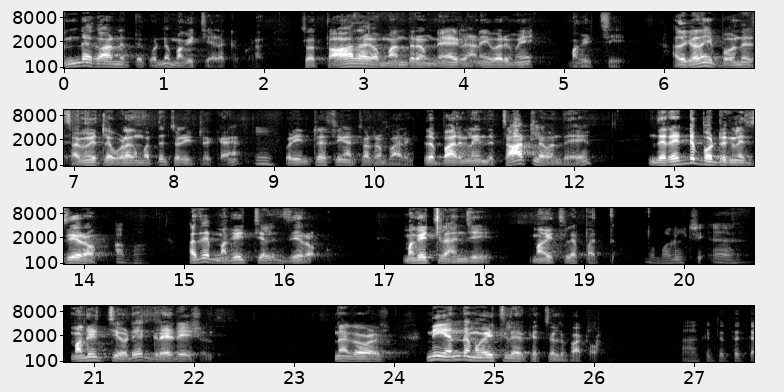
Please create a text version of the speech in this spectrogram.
எந்த காரணத்தை கொண்டு மகிழ்ச்சி இழக்கக்கூடாது. ஸோ தாரக மந்திரம் நேரில் அனைவருமே மகிழ்ச்சி அதுக்காக தான் இப்போ வந்து சமீபத்தில் உலகம் மொத்தம் சொல்லிட்டு இருக்கேன் ஒரு இன்ட்ரெஸ்டிங்காக சொல்கிறேன் பாருங்க. இதை பாருங்களேன் இந்த சார்ட்டில் வந்து இந்த ரெட்டு போட்டிருக்கீங்களே ஜீரோ அது மகிழ்ச்சியில் ஜீரோ மகிழ்ச்சியில் அஞ்சு மகிழ்ச்சியில் பத்து. மகிழ்ச்சி. மகிழ்ச்சியோடைய கிரேடேஷன் நான் நீ எந்த மகிழ்ச்சியில் இருக்க சொல்லி பார்க்கலாம். கிட்டத்தட்ட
